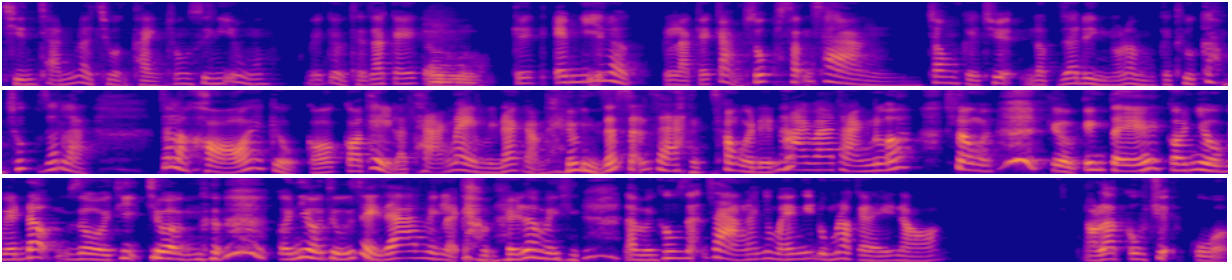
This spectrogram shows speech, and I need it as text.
chín chắn và trưởng thành trong suy nghĩ, đúng không? Với, kiểu, thật ra cái Ừ. cái em nghĩ là là cái cảm xúc sẵn sàng trong cái chuyện lập gia đình nó là một cái thứ cảm xúc rất là rất là khó ấy, kiểu, có có thể là tháng này mình đang cảm thấy mình rất sẵn sàng, xong rồi đến 2-3 tháng nữa, xong rồi, kiểu, kinh tế có nhiều biến động, rồi thị trường có nhiều thứ xảy ra, mình lại cảm thấy là mình là mình không sẵn sàng. Nhưng mà em nghĩ đúng là cái đấy nó nó là câu chuyện của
